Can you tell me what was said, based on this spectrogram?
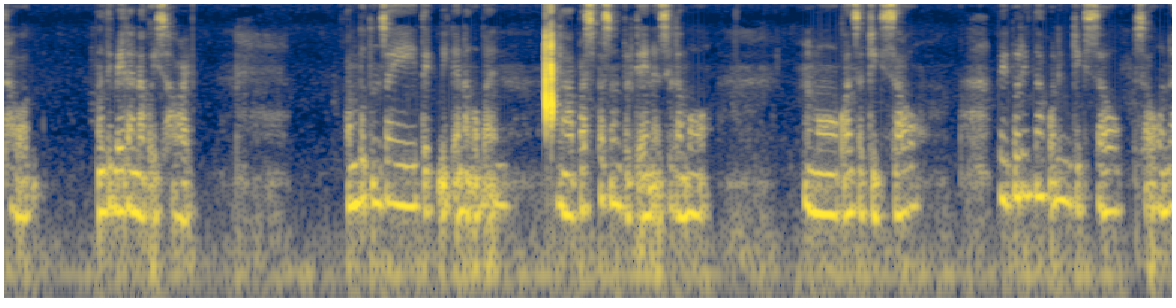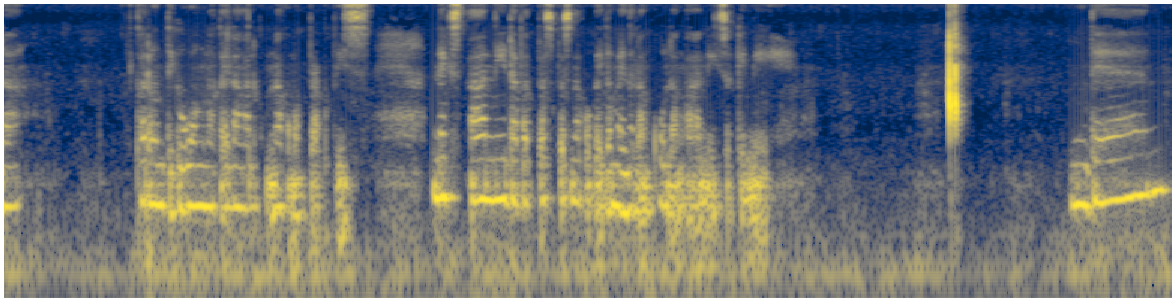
tawag. Ang timailan ako is heart. Ang buton sa technique anang uban nga paspas pud kay na sila mo mo kon sa jigsaw. Favorite na ako ng jigsaw sa una karon tiguwang na kailangan na ako mag-practice. Next ani dapat paspas na ako kay gamay na lang kulang ani sa kini. And then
